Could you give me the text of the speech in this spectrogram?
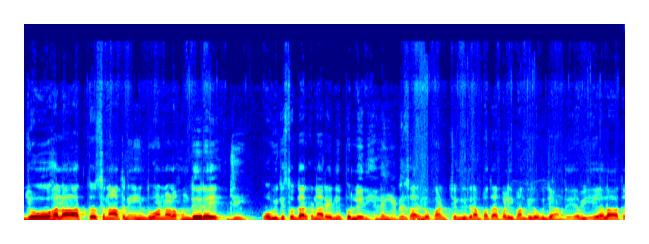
ਜੋ ਹਾਲਾਤ ਸਨਾਤਨੀ ਹਿੰਦੂਆਂ ਨਾਲ ਹੁੰਦੇ ਰਹੇ ਜੀ। ਉਹ ਵੀ ਕਿਸ ਤੋਂ ਦਰਕਿਨਾਰੇ ਨਹੀਂ ਭੁੱਲੇ ਨਹੀਂ ਹੈਗੇ। ਨਹੀਂ ਹੈ ਬਿਲਕੁਲ। ਸਾਰੇ ਲੋਕਾਂ ਨੂੰ ਚੰਗੀ ਤਰ੍ਹਾਂ ਪਤਾ ਭਲੀ ਭਾਂਤੀ ਲੋਕ ਜਾਣਦੇ ਆ ਵੀ ਇਹ ਹਾਲਾਤ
